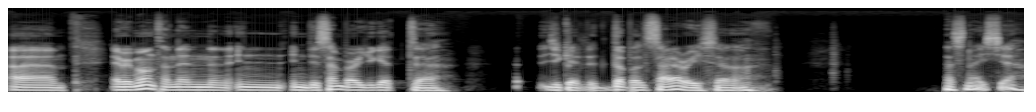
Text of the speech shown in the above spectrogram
um, every month, and then in in December you get uh, you get a double salary. So that's nice. Yeah,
